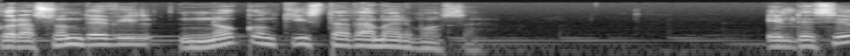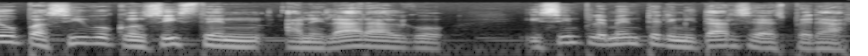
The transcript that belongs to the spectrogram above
Corazón débil no conquista dama hermosa. El deseo pasivo consiste en anhelar algo y simplemente limitarse a esperar.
